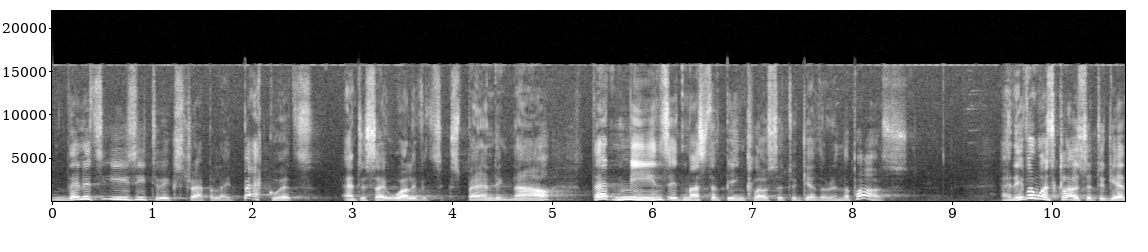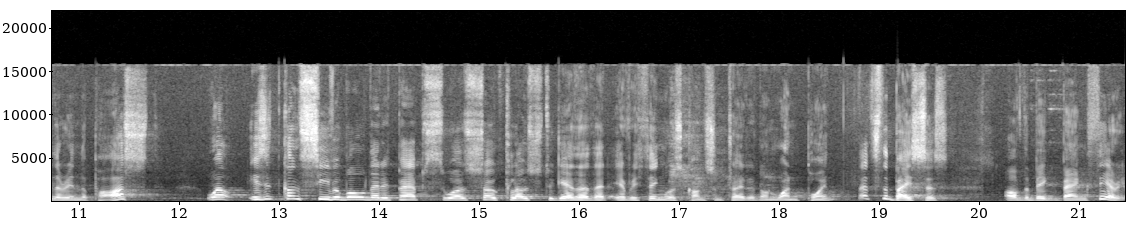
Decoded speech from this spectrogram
then it's easy to extrapolate backwards and to say, well, if it's expanding now, that means it must have been closer together in the past. And if it was closer together in the past, well, is it conceivable that it perhaps was so close together that everything was concentrated on one point? That's the basis of the Big Bang Theory.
